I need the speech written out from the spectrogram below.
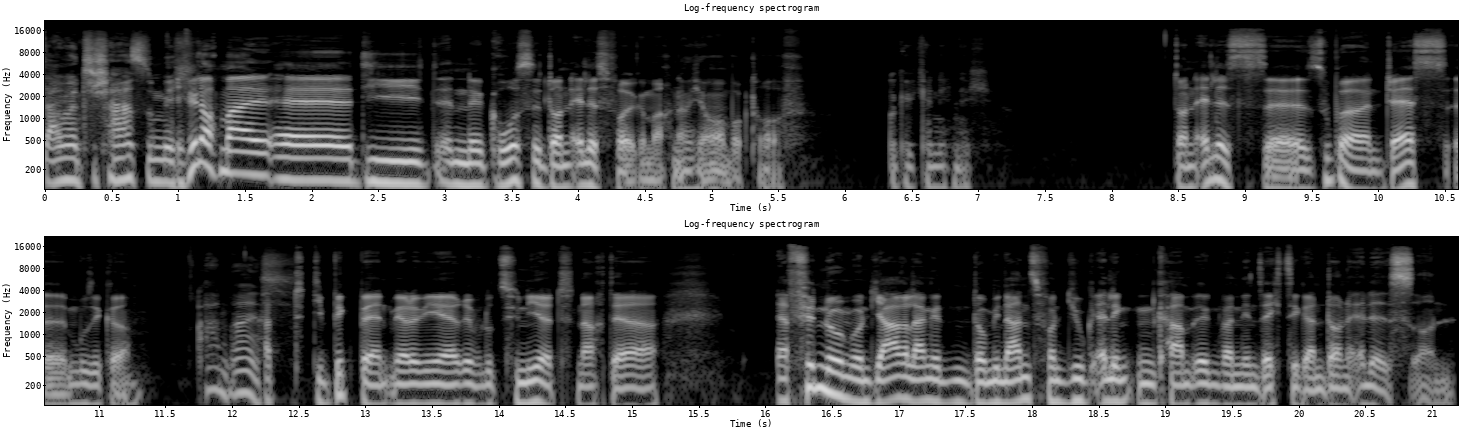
Damit schaust du mich. Ich will auch mal äh, die eine große Don Ellis Folge machen, habe ich auch mal Bock drauf. okay, kenne ich nicht. Don Ellis, äh, super Jazz-Musiker. Ah, nice. hat die Big Band mehr oder weniger revolutioniert. Nach der Erfindung und jahrelangen Dominanz von Duke Ellington kam irgendwann in den 60ern Don Ellis und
